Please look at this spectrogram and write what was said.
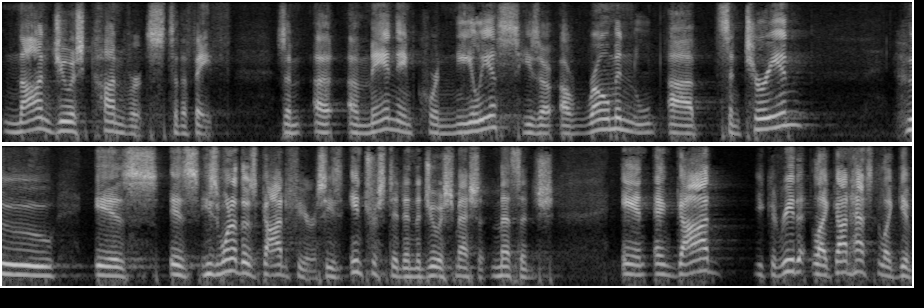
non Jewish converts to the faith. There's a, a, a, man named Cornelius. He's a, a Roman uh, centurion who is, is he's one of those God-fearers. He's interested in the Jewish mes- message. And, and God you could read it like God has to like give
